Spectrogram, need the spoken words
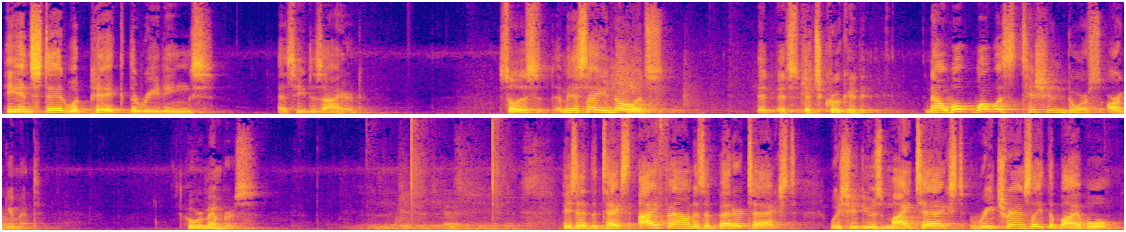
he instead would pick the readings as he desired. So this, I mean, that's how you know it's, it, it's, it's crooked. Now, what, what was Tischendorf's argument? Who remembers? He said, The text I found is a better text. We should use my text, retranslate the Bible,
